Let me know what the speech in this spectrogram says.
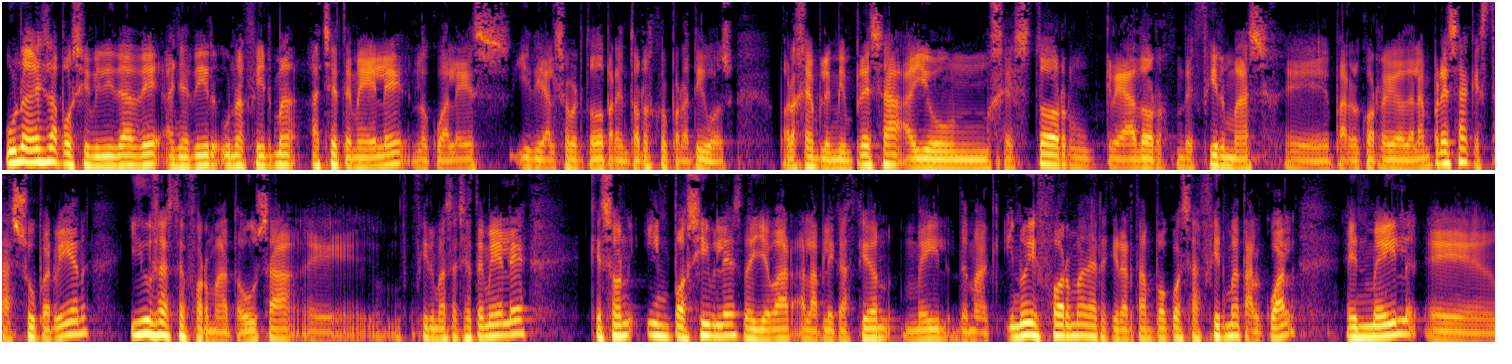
Una es la posibilidad de añadir una firma HTML, lo cual es ideal sobre todo para entornos corporativos. Por ejemplo, en mi empresa hay un gestor, un creador de firmas eh, para el correo de la empresa que está súper bien y usa este formato, usa eh, firmas HTML que son imposibles de llevar a la aplicación Mail de Mac. Y no hay forma de retirar tampoco esa firma tal cual en Mail, eh,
